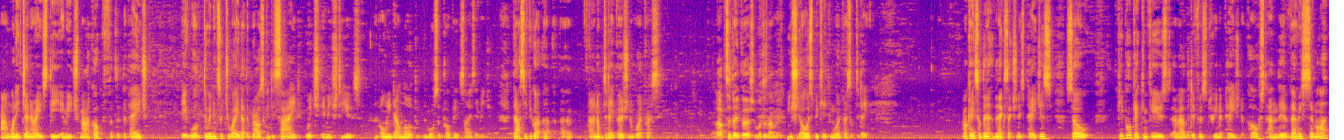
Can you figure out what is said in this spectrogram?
And when it generates the image markup for the, the page, it will do it in such a way that the browser can decide which image to use and only download the, the most appropriate size image. That's if you've got a, a, an up to date version of WordPress. Up to date version, what does that mean? You should always be keeping WordPress up to date. Okay, so the, ne- the next section is pages. So people get confused about the difference between a page and a post, and they're very similar.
